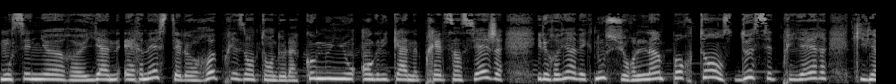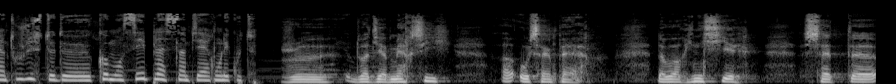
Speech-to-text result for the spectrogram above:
Monseigneur Yann Ernest est le représentant de la communion anglicane près le Saint-Siège. Il revient avec nous sur l'importance de cette prière qui vient tout juste de commencer place Saint-Pierre. On l'écoute. Je dois dire merci au Saint-Père d'avoir initié cette euh,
